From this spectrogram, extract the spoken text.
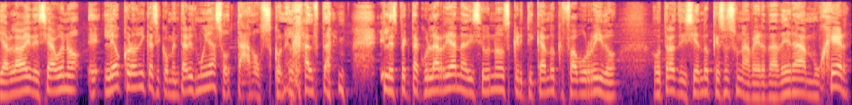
y hablaba y decía, bueno, eh, leo crónicas y comentarios muy azotados con el halftime y la espectacular Rihanna, dice unos criticando que fue aburrido, otras diciendo que eso es una verdadera mujer.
